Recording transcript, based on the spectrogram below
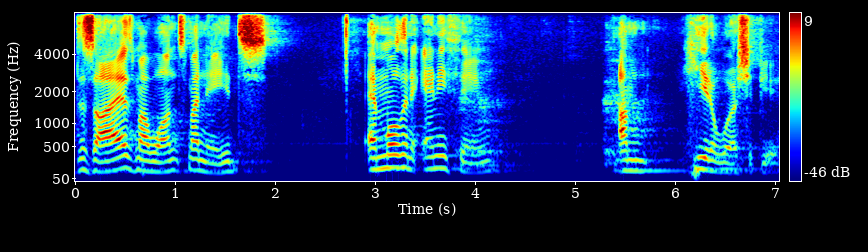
desires, my wants, my needs. And more than anything, I'm here to worship you.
